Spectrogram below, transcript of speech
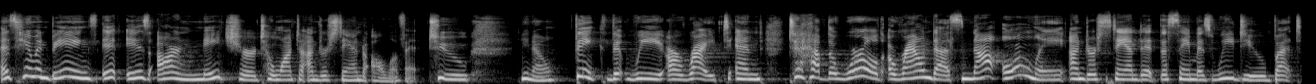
as human beings, it is our nature to want to understand all of it, to you know, think that we are right and to have the world around us not only understand it the same as we do, but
